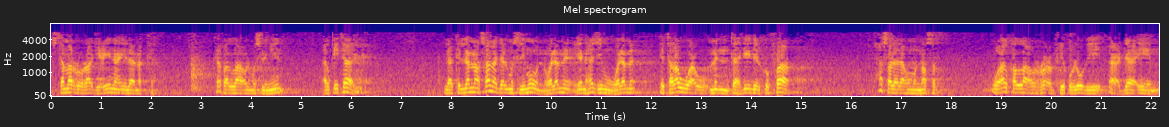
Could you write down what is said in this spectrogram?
استمروا راجعين إلى مكة. كفى الله المسلمين القتال. لكن لما صمد المسلمون ولم ينهزموا ولم يتروعوا من تهديد الكفار حصل لهم النصر وألقى الله الرعب في قلوب أعدائهم.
